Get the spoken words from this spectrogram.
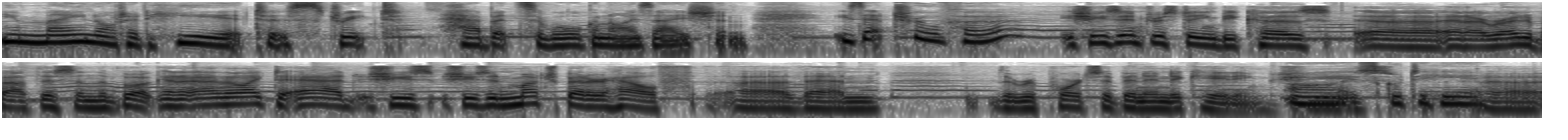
you may not adhere to strict habits of organisation. Is that true of her? She's interesting because, uh, and I write about this in the book, and, and I like to add, she's she's in much better health uh, than the reports have been indicating. She's, oh, it's good to hear. Uh,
